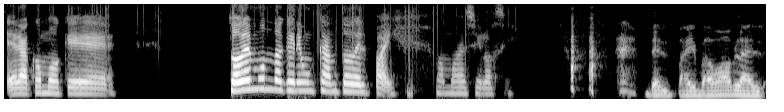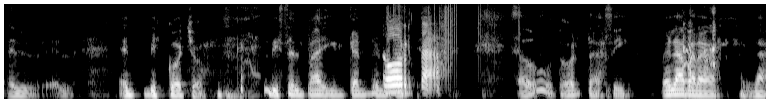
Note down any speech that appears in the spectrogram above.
era como que todo el mundo quería un canto del país, vamos a decirlo así. Del país, vamos a hablar el, el, el bizcocho. Dice el país. canta el país. Torta. Oh, torta, sí. ¿Verdad? Para, ¿verdad?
